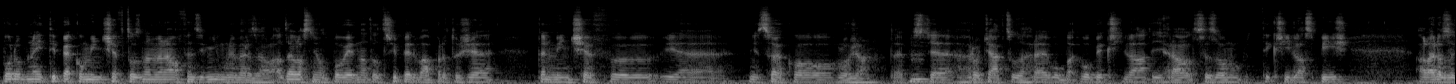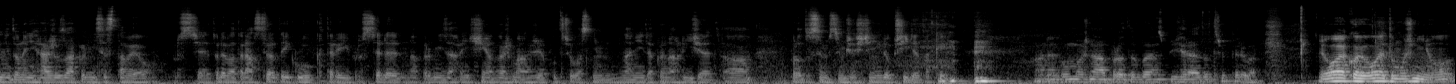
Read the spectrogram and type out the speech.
podobný typ jako Minčev, to znamená ofenzivní univerzál. A to je vlastně odpověď na to 3-5-2, protože ten Minčev eh, je něco jako Hložan. To je prostě hroťák, co zahraje v oba- v obě křídla, teď hrál sezónu ty křídla spíš ale rozhodně to není hráč do základní sestavy. Jo. Prostě je to 19-letý kluk, který prostě jde na první zahraniční angažmá, že je potřeba s ním na něj takhle nahlížet a proto si myslím, že ještě někdo přijde taky. A nebo možná proto budeme spíš hrát to 3 Jo, jako jo, je to možný, no.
